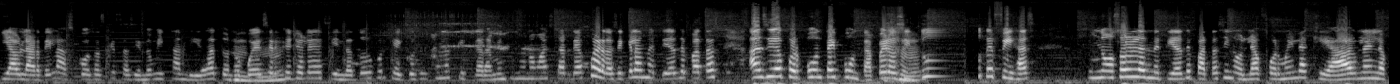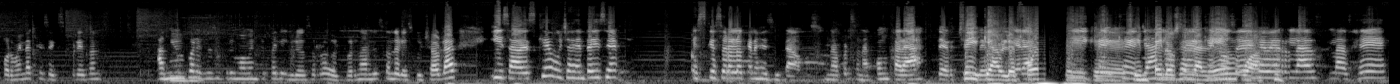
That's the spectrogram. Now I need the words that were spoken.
y hablar de las cosas que está haciendo mi candidato. No puede ser que yo le defienda todo porque hay cosas con las que claramente uno no va a estar de acuerdo. Así que las metidas de patas han sido por punta y punta, pero si tú te fijas, no solo las metidas de patas, sino la forma en la que hablan, la forma en la que se expresan. A mí me parece supremamente peligroso Rodolfo Hernández cuando lo escucho hablar. Y sabes que mucha gente dice, es que eso era lo que necesitábamos, una persona con carácter. Que sí, que hable fuerte, que, sin pelos en la lengua. no se deje ver las, las G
